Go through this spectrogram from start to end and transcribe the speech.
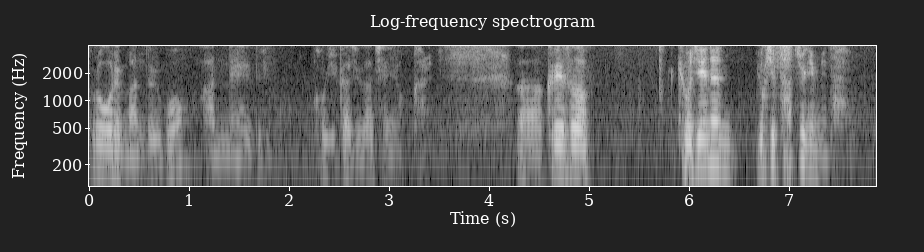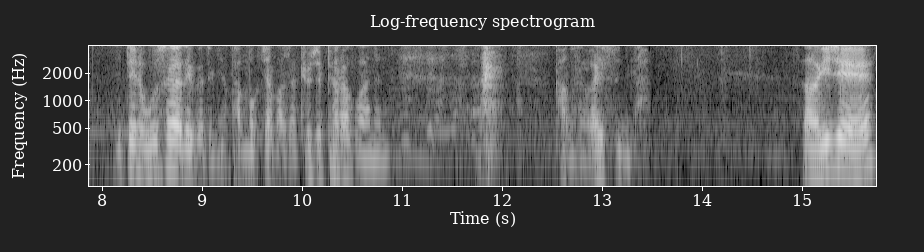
프로그램 만들고 안내해 드리고 거기까지가 제 역할. 어, 그래서 교재는 64쪽입니다. 이때는 웃어야 되거든요. 밥 먹자마자 교재표라고 하는 강사가 있습니다. 어, 이제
